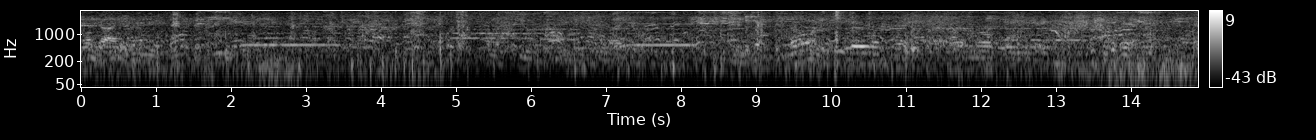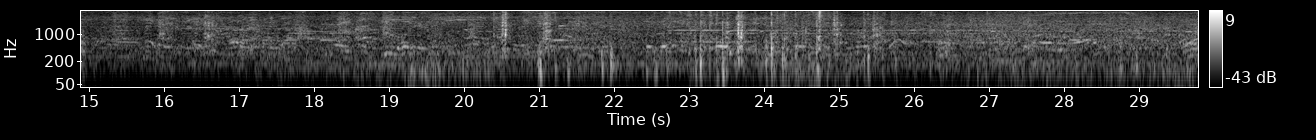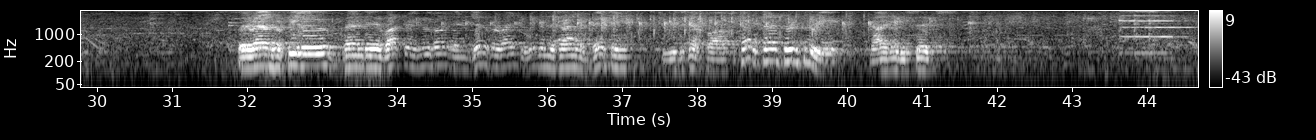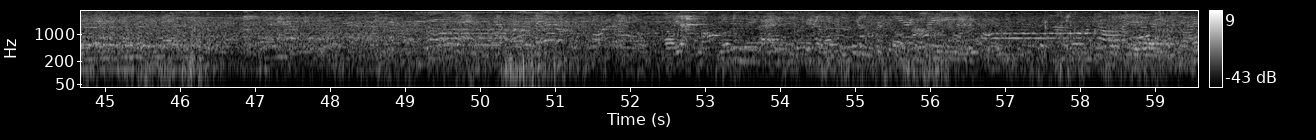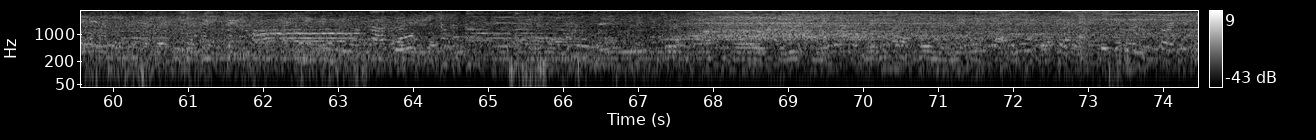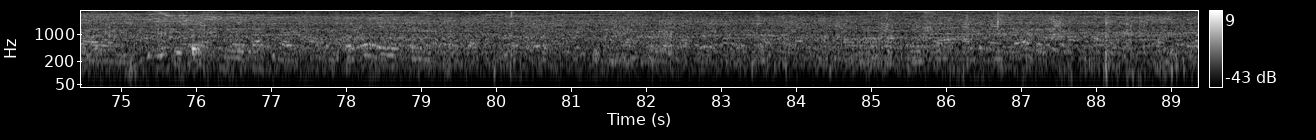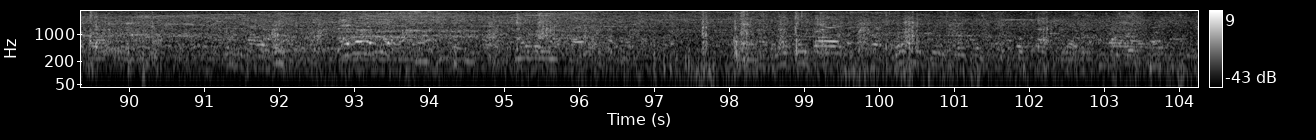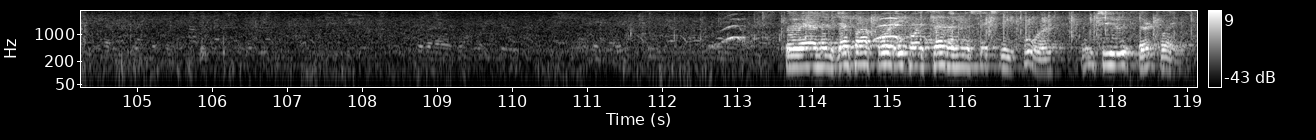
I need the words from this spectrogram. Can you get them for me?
999. So around Herfilu, Van de Wateringhoeve, and Jennifer Wright will win the time, advancing to the jump off. Total time 33, 986. Third round in the jump off, 40.764 into third place.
